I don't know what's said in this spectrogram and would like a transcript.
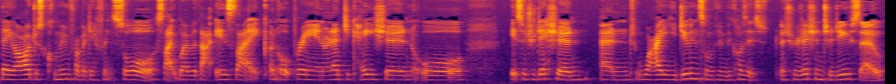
they are just coming from a different source like whether that is like an upbringing or an education or it's a tradition and why you're doing something because it's a tradition to do so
